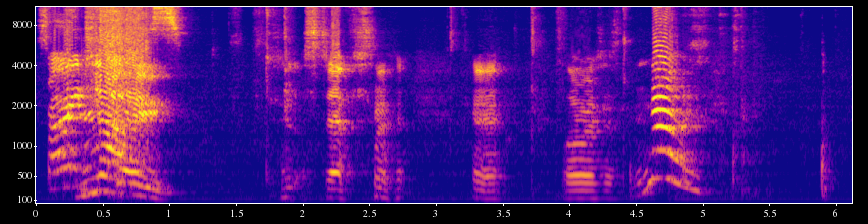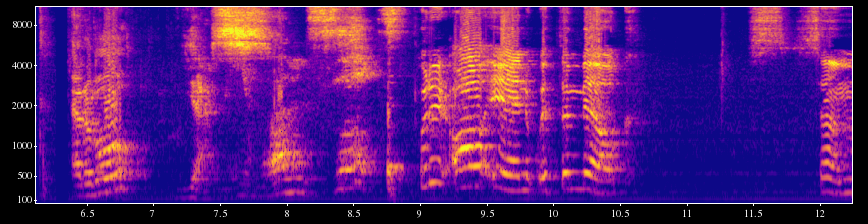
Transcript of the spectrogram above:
Sorry, No! Jesus. Steps. Laura says, No! Edible? Yes. Put it all in with the milk, some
